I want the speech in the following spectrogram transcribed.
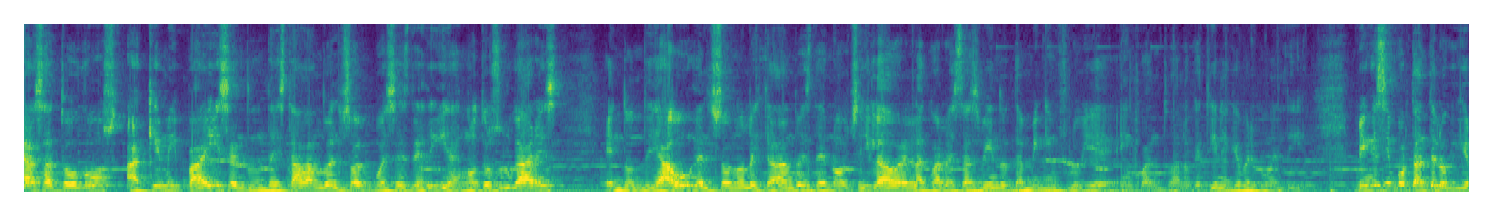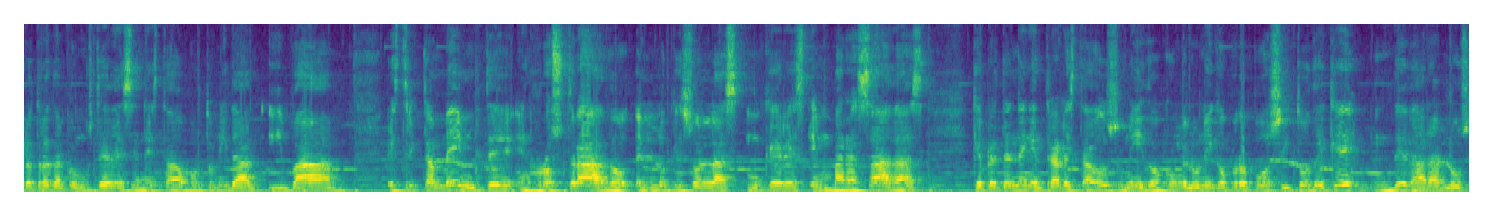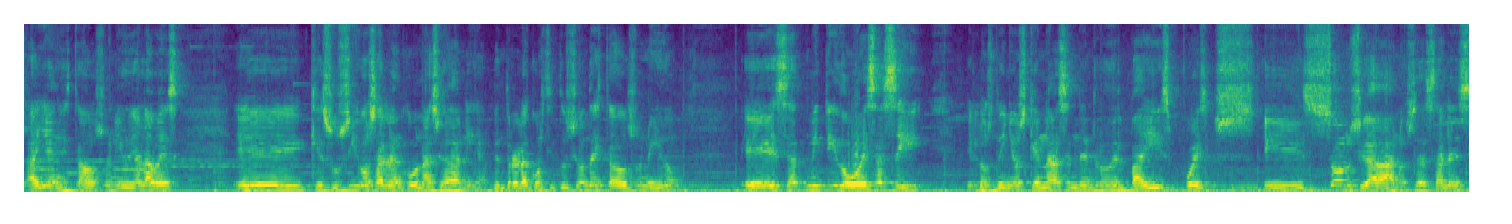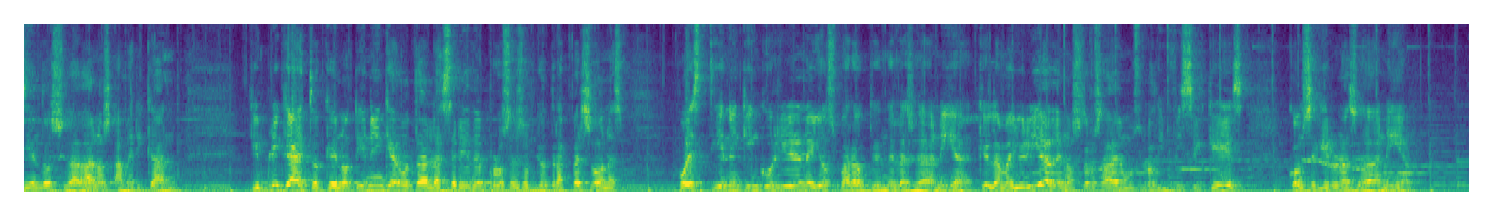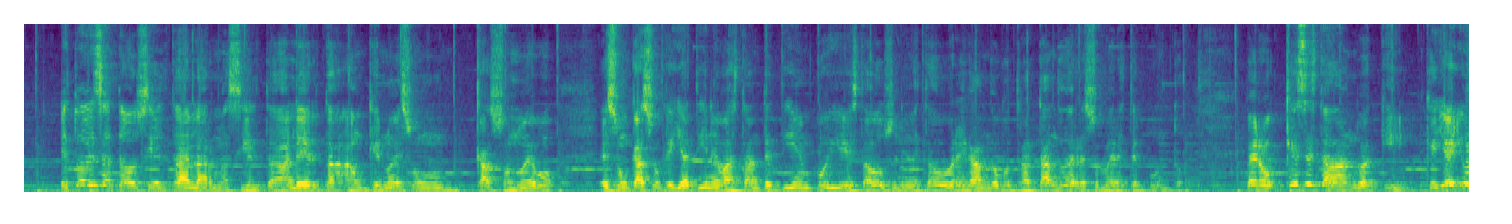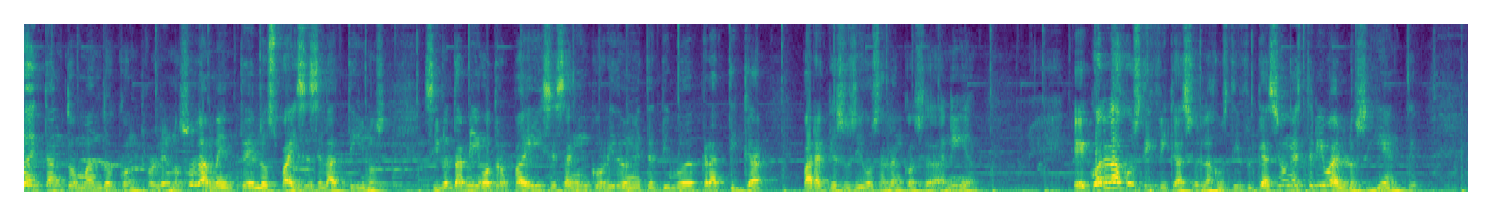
días a todos. Aquí en mi país, en donde está dando el sol, pues es de día. En otros lugares, en donde aún el sol no le está dando, es de noche. Y la hora en la cual lo estás viendo también influye en cuanto a lo que tiene que ver con el día. Bien, es importante lo que quiero tratar con ustedes en esta oportunidad y va estrictamente enrostrado en lo que son las mujeres embarazadas que pretenden entrar a Estados Unidos con el único propósito de que de dar a luz allá en Estados Unidos y a la vez eh, que sus hijos salgan con una ciudadanía. Dentro de la constitución de Estados Unidos es admitido o es así, los niños que nacen dentro del país pues eh, son ciudadanos, o sea, salen siendo ciudadanos americanos. ¿Qué implica esto? Que no tienen que agotar la serie de procesos que otras personas pues tienen que incurrir en ellos para obtener la ciudadanía, que la mayoría de nosotros sabemos lo difícil que es conseguir una ciudadanía. Esto ha desatado cierta alarma, cierta alerta, aunque no es un caso nuevo, es un caso que ya tiene bastante tiempo y Estados Unidos ha estado bregando, tratando de resolver este punto. Pero, ¿qué se está dando aquí? Que ya ellos están tomando control, no solamente los países latinos, sino también otros países han incurrido en este tipo de práctica para que sus hijos salgan con ciudadanía. Eh, ¿Cuál es la justificación? La justificación estriba en lo siguiente.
